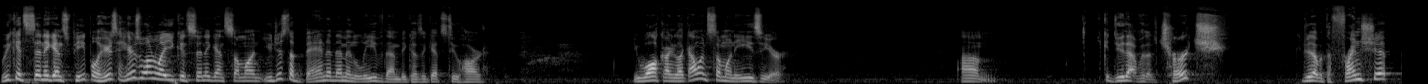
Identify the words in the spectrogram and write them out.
We could sin against people. Here's, here's one way you can sin against someone you just abandon them and leave them because it gets too hard. You walk on, you're like, I want someone easier. Um, you could do that with a church, you could do that with a friendship.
